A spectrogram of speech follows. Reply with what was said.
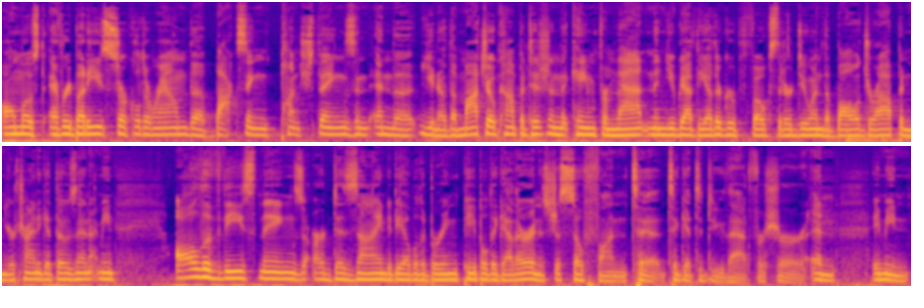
almost everybody circled around the boxing punch things and, and the you know the macho competition that came from that, and then you've got the other group of folks that are doing the ball drop, and you're trying to get those in. I mean all of these things are designed to be able to bring people together and it's just so fun to to get to do that for sure. And i mean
